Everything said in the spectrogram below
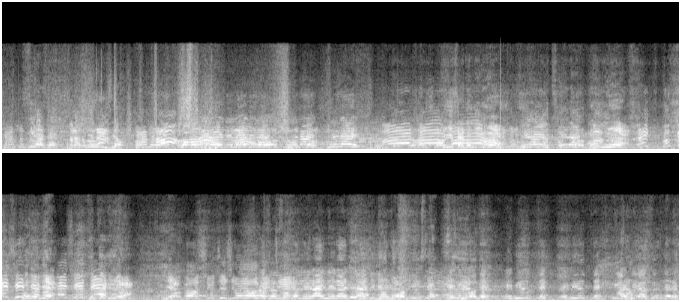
ちゃんとすいません出してもいいですよちゃんとそこ出ない出ない出ない出ないあーそう出ないつけないはいもう一回集中もう一回集中ここ集中しろよスーさんそこ出ない出ない出ないちょっと呼吸してすぐに動けエビ打ってエビ打って足休んでる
